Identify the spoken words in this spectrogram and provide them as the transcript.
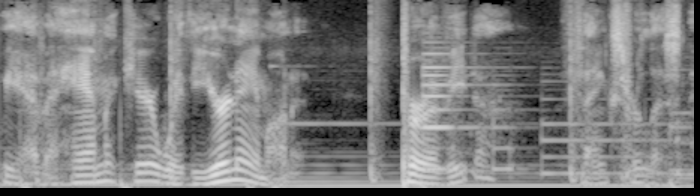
We have a hammock here with your name on it. Pura Vida, thanks for listening.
